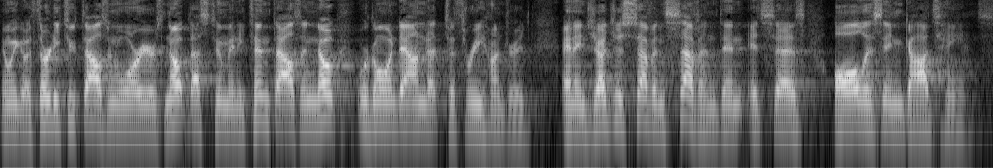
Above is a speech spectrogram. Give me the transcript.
and we go 32,000 warriors. Nope, that's too many. 10,000. Nope, we're going down to, to 300. And in Judges 7 7, then it says, All is in God's hands.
